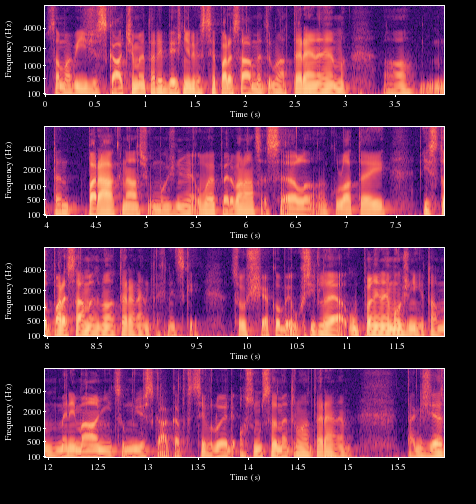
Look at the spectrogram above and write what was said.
sama víš, že skáčeme tady běžně 250 metrů nad terénem, ten parák nás umožňuje OVP 12 SL kulatej i 150 metrů nad terénem technicky, což jakoby u křídle je úplně nemožný, tam minimální, co můžeš skákat v civilu je 800 metrů nad terénem. Takže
